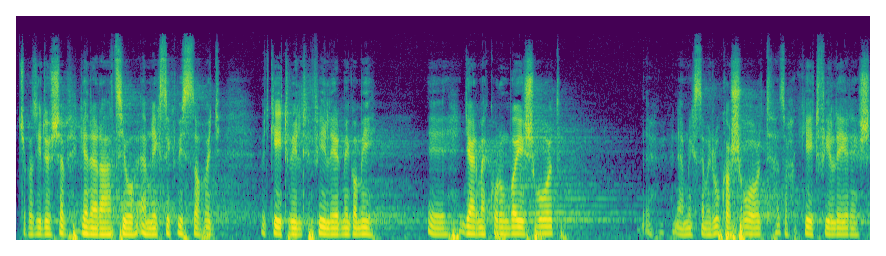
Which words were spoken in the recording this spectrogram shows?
Csak az idősebb generáció emlékszik vissza, hogy, hogy két fillér még a mi eh, gyermekkorunkban is volt. Nem emlékszem, hogy Lukas volt, ez a két fillér, és,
